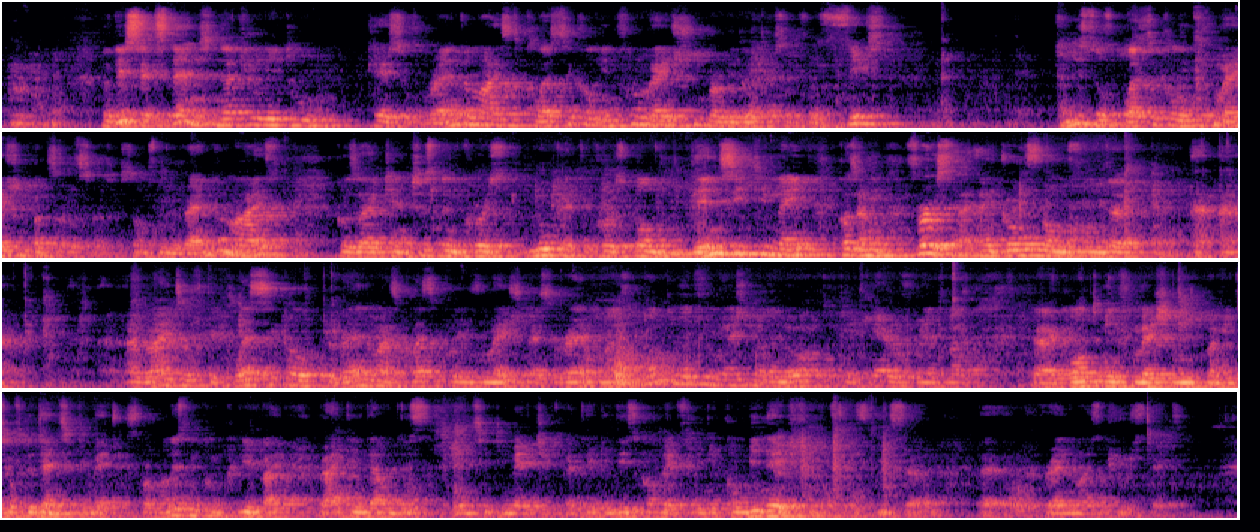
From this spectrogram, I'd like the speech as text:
Now this extends naturally to case of randomized classical information where we don't have sort of a fixed piece of classical information but sort of, sort of something randomized because I can just look at the corresponding density matrix because I mean first I, I go from, the uh, I write of the classical, the randomized classical information as a randomized quantum information, but I know how to take care of randomized uh, quantum information by means of the density matrix formalism, concretely by writing down this density matrix by taking this convex linear combination of, of these uh, uh, randomized pure states.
